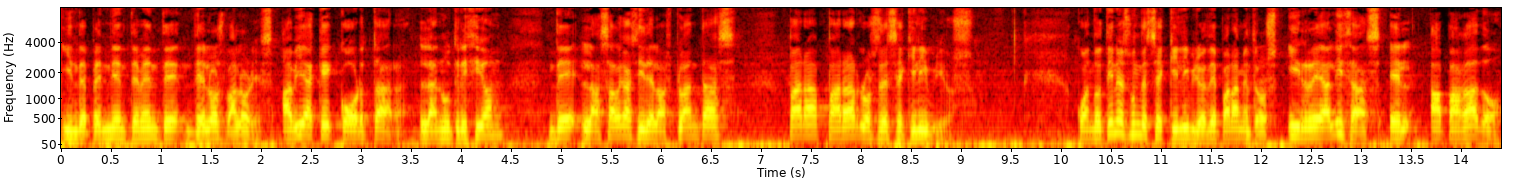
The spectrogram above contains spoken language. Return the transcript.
independientemente de los valores. Había que cortar la nutrición de las algas y de las plantas para parar los desequilibrios. Cuando tienes un desequilibrio de parámetros y realizas el apagado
